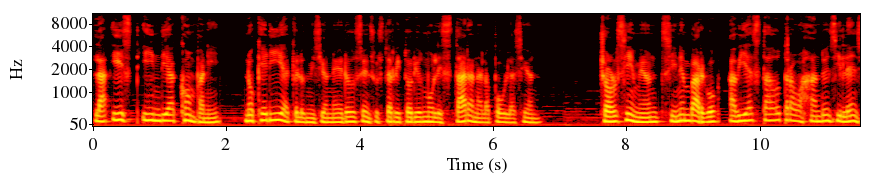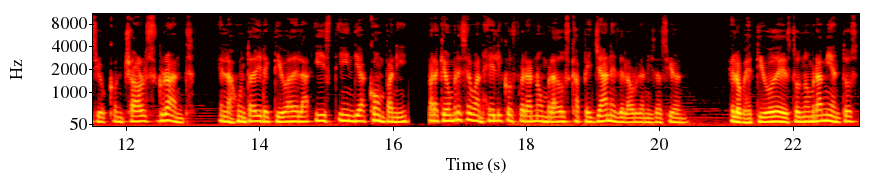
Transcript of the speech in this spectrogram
la East India Company no quería que los misioneros en sus territorios molestaran a la población. Charles Simeon, sin embargo, había estado trabajando en silencio con Charles Grant en la junta directiva de la East India Company para que hombres evangélicos fueran nombrados capellanes de la organización. El objetivo de estos nombramientos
